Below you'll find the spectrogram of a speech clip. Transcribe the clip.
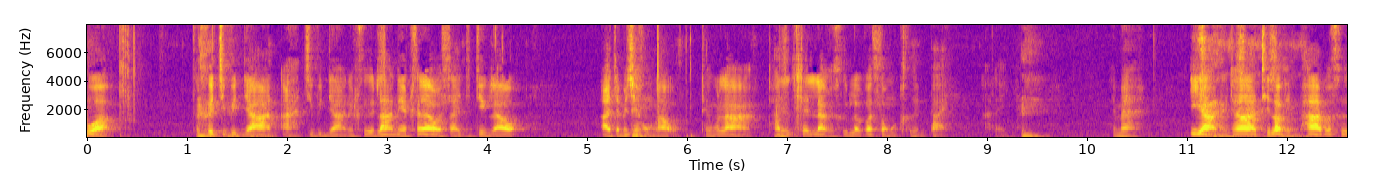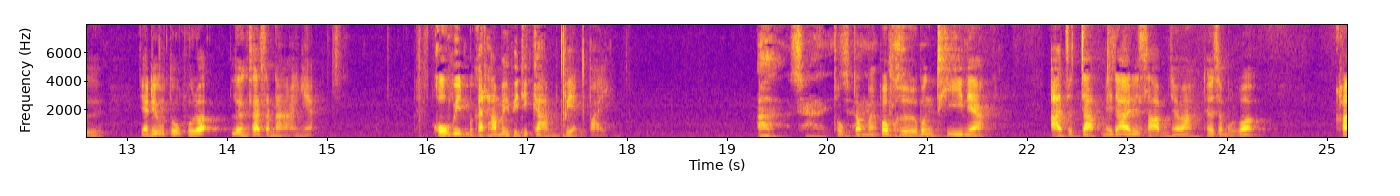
u ั l ก็คือจิตวิญญาณ อะจิตวิญญาณก็คือร่างเนี้ยแค่เราอาศัยจริง ๆ แล้ว อาจจะไม่ใช่ของเรา ถึงเวลา ถ้าเสร็จแล้วก็คือเราก็ส่งคืนไปอะไรอย่างเงี้ยอืมใช่ไหมอีกอย่างหนึ่งถ้าใช่ที่เราเห็นภาพก็คือ อย่างที่คุณตู้พูดว่าเรื่องศาสนาเนี่ยโควิดมันก็ทำให้พิธีการมันเปลี่ยนไป อ่าใช่ ถูกต้องไหมเผลอๆบางทีเนี่ย อาจจะจัดไม่ได้ด้วยซ้ำใช่ไหมถ้าสมมติว่าใคร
